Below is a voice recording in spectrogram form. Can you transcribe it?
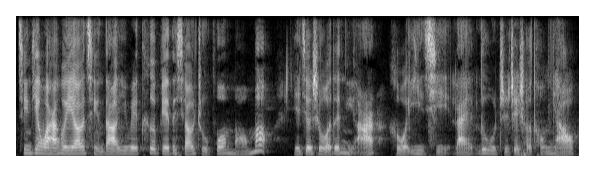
今天我还会邀请到一位特别的小主播毛毛，也就是我的女儿，和我一起来录制这首童谣。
